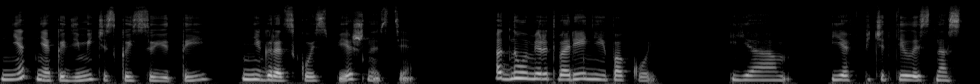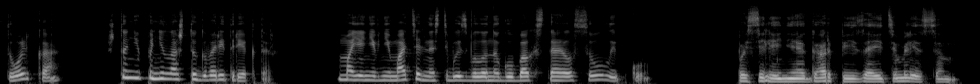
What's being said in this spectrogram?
Нет ни академической суеты, ни городской спешности. Одно умиротворение и покой. Я... я впечатлилась настолько, что не поняла, что говорит ректор. Моя невнимательность вызвала на губах Стайлса улыбку. «Поселение Гарпии за этим лесом.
